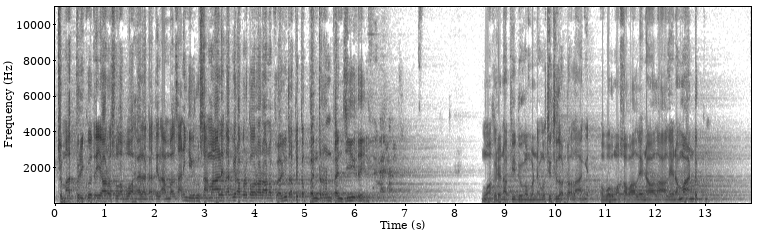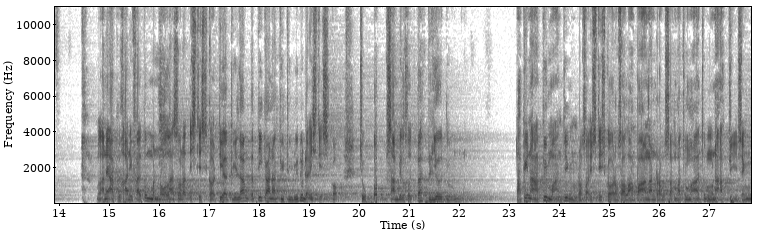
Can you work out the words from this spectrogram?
Jumat berikutnya ya Rasulullah halakatil amal saat ini rusak malih tapi rapor perkara rano banyu tapi kebanteran banjiri Mau akhirnya Nabi itu ngomong mau didelok langit. Allahumma khawalena wala alena mandek. Makanya Abu Hanifah itu menolak sholat istisqa. Dia bilang ketika Nabi dulu itu tidak istisqa, cukup sambil khutbah beliau tuh. Tapi Nabi mandi merasa istisqa, rasa lapangan, rasa macam-macam. Nabi sing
